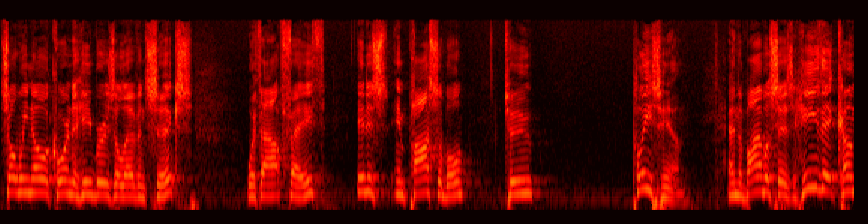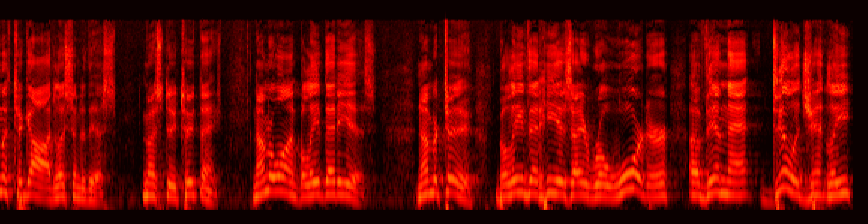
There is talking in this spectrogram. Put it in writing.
So we know according to Hebrews 11:6, without faith it is impossible to please him. And the Bible says, He that cometh to God, listen to this, must do two things. Number one, believe that He is. Number two, believe that He is a rewarder of them that diligently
